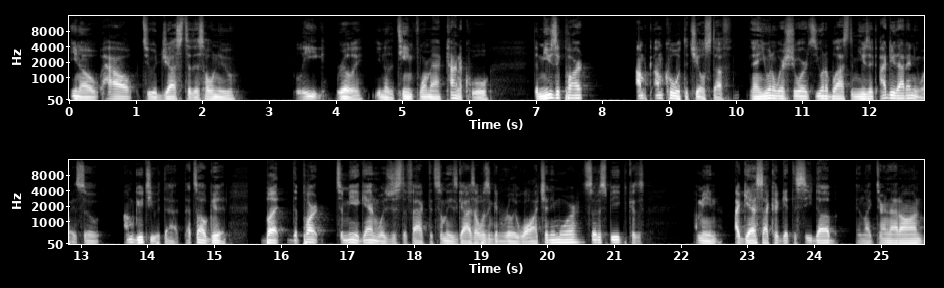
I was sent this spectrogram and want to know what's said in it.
you know, how to adjust to this whole new league, really. You know, the team format, kind of cool. The music part, I'm, I'm cool with the chill stuff. And you want to wear shorts, you want to blast the music. I do that anyway. So I'm Gucci with that. That's all good. But the part to me again was just the fact that some of these guys I wasn't going to really watch anymore, so to speak, because I mean, I guess I could get the C dub and like turn that on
